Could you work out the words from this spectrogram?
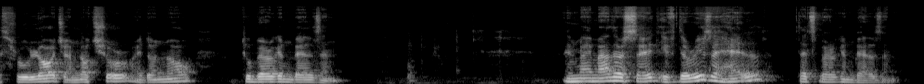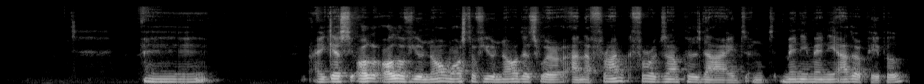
through Lodz, I'm not sure, I don't know, to Bergen-Belsen. And my mother said, if there is a hell, that's Bergen-Belsen. Uh, I guess all, all of you know, most of you know, that's where Anna Frank, for example, died, and many, many other people.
